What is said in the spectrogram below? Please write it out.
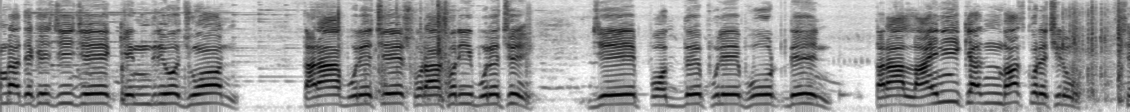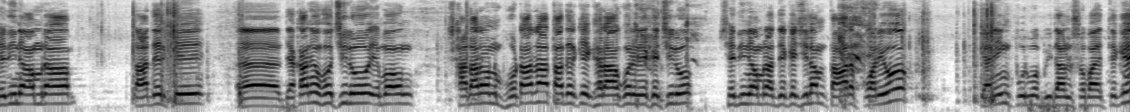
আমরা দেখেছি যে কেন্দ্রীয় জোয়ান, তারা বলেছে, সরাসরি বলেছে যে পদ্মে ফুলে ভোট দেন, তারা লাইনই ক্যানভাস করেছিল। সেদিন আমরা তাদেরকে দেখানো হয়েছিল এবং সাধারণ ভোটাররা তাদেরকে ঘেরাও করে রেখেছিল। সেদিন আমরা দেখেছিলাম, তারপরেও ক্যানিং পূর্ব বিধানসভায় থেকে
